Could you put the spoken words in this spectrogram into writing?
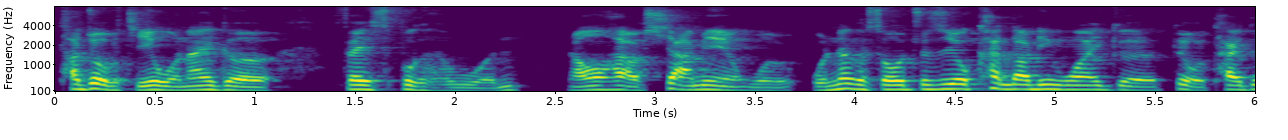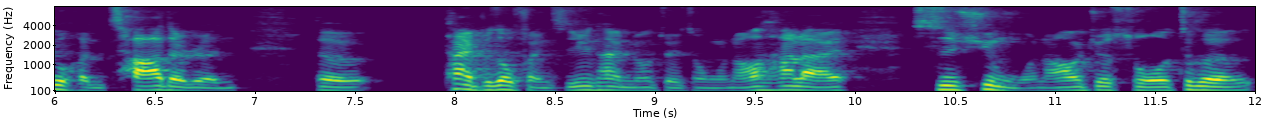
他就截我那一个 Facebook 的文，然后还有下面我我那个时候就是又看到另外一个对我态度很差的人的，他也不是我粉丝，因为他也没有追踪我，然后他来私讯我，然后就说这个。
